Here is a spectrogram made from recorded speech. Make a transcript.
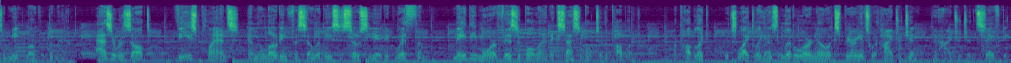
to meet local demand. As a result, these plants and the loading facilities associated with them may be more visible and accessible to the public, a public which likely has little or no experience with hydrogen and hydrogen safety.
